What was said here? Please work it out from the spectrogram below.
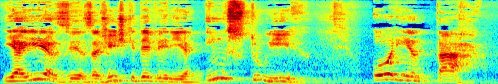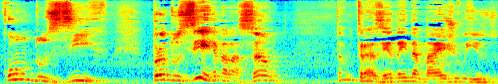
E aí, às vezes, a gente que deveria instruir, orientar, conduzir, produzir revelação, estamos trazendo ainda mais juízo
